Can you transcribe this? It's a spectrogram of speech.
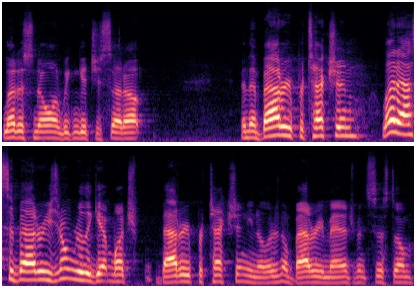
let us know and we can get you set up. And then battery protection. Lead acid batteries, you don't really get much battery protection. You know, there's no battery management system.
